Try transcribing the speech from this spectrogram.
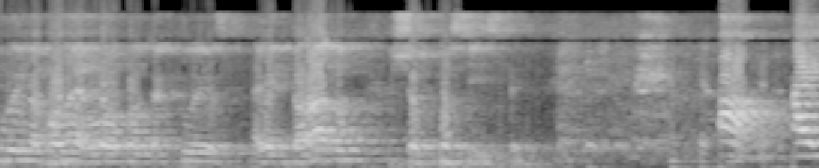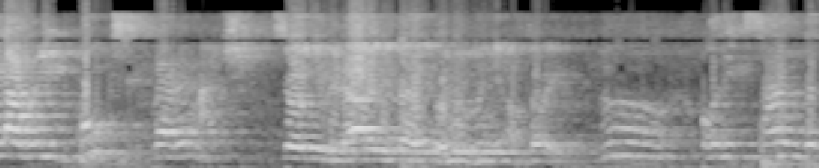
групою наполегливо контактує з електоратом, щоб посісти. Ah, I love read books very much. Сьогодні віляри вітають улюблені автори. Oh, Alexander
